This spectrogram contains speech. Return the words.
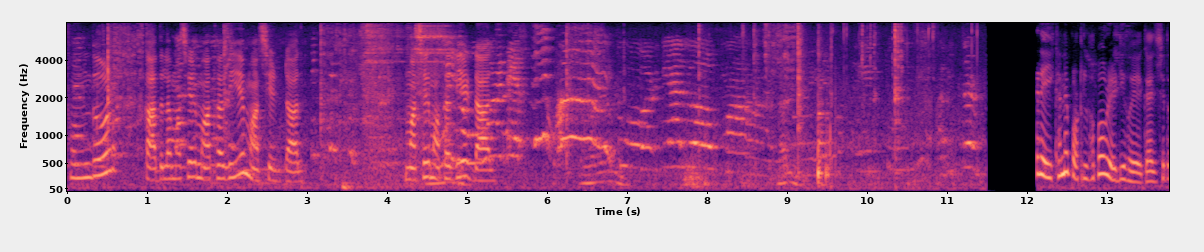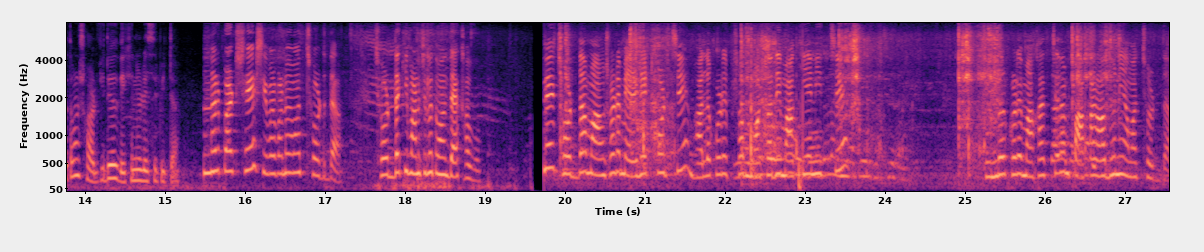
সুন্দর কাতলা মাছের মাথা দিয়ে মাছের ডাল। মাছের মাথা দিয়ে ডাল। আর এইখানে পটল ভাপাও রেডি হয়ে গেছে। সেটা তোমার শর্ট ভিডিও দেখে নিও রেসিপিটা রান্নার পার্ট শেষ এবার বানাবো আমার ছোটদা। ছোটদা কি বানাচ্ছিল তোমার দেখাবো। এখানে ছোটদা মাংসটা ম্যারিনেট করছে ভালো করে সব মশলা দিয়ে মাখিয়ে নিচ্ছে। সুন্দর করে মাখাচ্ছে এরকম পাকা রাঁধুনি আমার ছোটদা।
